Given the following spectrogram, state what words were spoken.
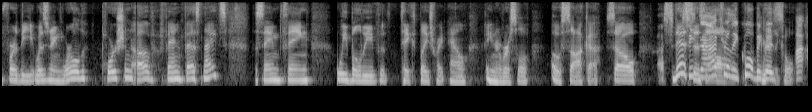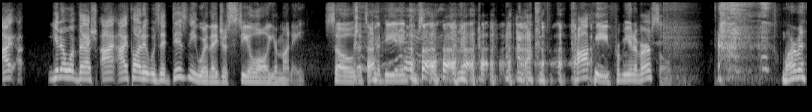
for the Wizarding World portion of FanFest nights. The same thing we believe takes place right now at Universal Osaka. So uh, this See, is that's really cool because really cool. I, I, you know what, Vash, I, I thought it was at Disney where they just steal all your money. So that's going to be an interesting copy from Universal. Marvin,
